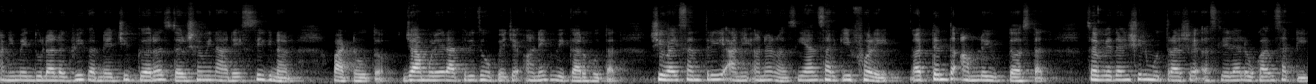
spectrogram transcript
आणि मेंदूला लघवी करण्याची गरज दर्शविणारे सिग्नल पाठवतं ज्यामुळे रात्री झोपेचे अनेक विकार होतात. शिवाय संत्री आणि अननस यांसारखी फळे अत्यंत आम्लयुक्त असतात. संवेदनशील मूत्राशय असलेल्या लोकांसाठी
